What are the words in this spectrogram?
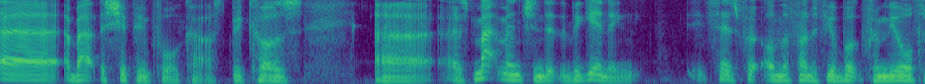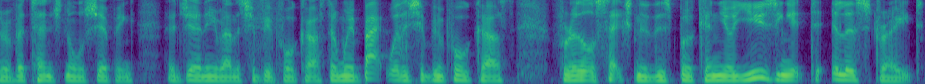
uh, about the shipping forecast because, uh, as Matt mentioned at the beginning, it says for, on the front of your book from the author of Attention All Shipping, A Journey Around the Shipping Forecast. And we're back with the shipping forecast for a little section of this book, and you're using it to illustrate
